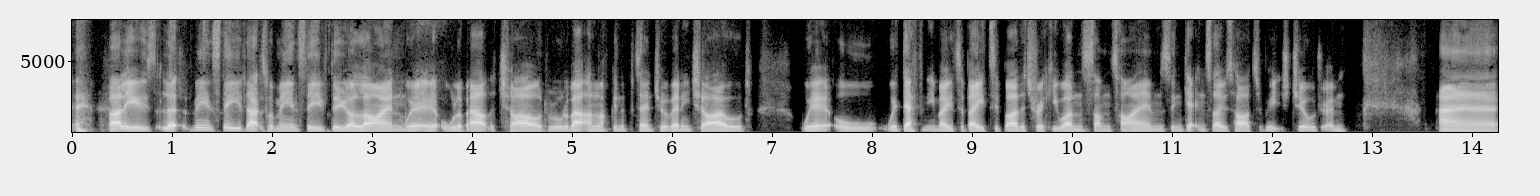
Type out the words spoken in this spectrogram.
values. Look, me and Steve, that's what me and Steve do align. We're all about the child. We're all about unlocking the potential of any child. We're all, we're definitely motivated by the tricky ones sometimes and getting to those hard to reach children. Uh,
